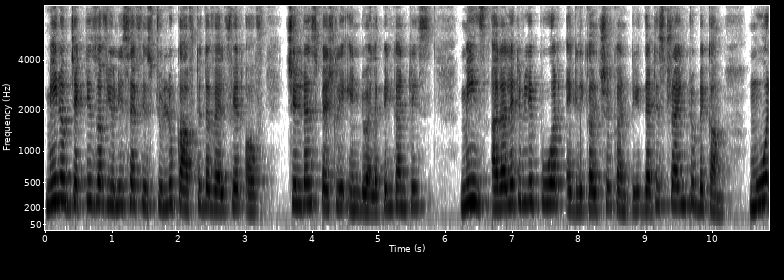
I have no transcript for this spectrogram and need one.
Main objectives of UNICEF is to look after the welfare of children, especially in developing countries, means a relatively poor agricultural country that is trying to become more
